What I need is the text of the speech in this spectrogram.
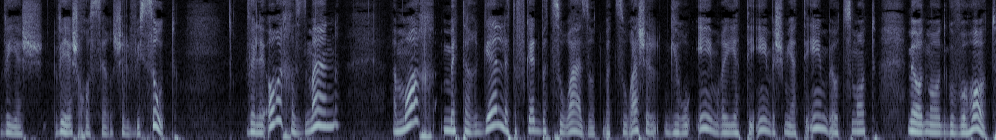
ויש, ויש חוסר של ויסות. ולאורך הזמן, המוח מתרגל לתפקד בצורה הזאת, בצורה של גירויים ראייתיים ושמיעתיים בעוצמות מאוד מאוד גבוהות,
